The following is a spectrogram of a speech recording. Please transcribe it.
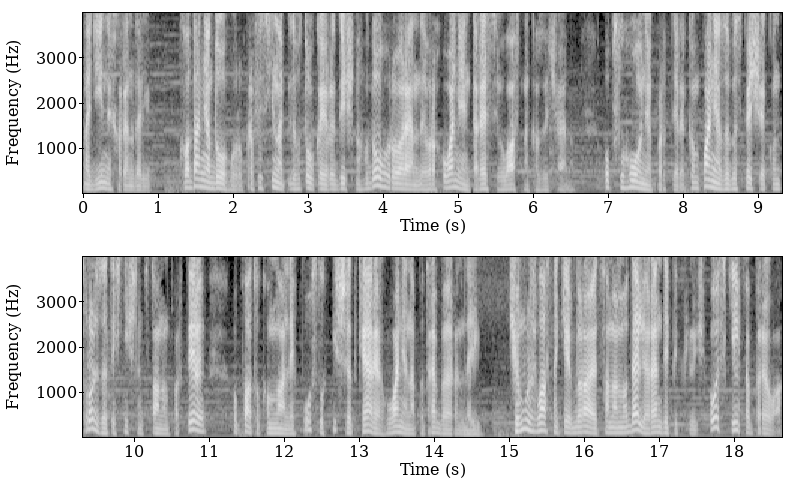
надійних орендарів. Вкладання договору, професійна підготовка юридичного договору оренди, врахування інтересів власника, звичайно. Обслуговування квартири. Компанія забезпечує контроль за технічним станом квартири, оплату комунальних послуг і швидке реагування на потреби орендарів. Чому ж власники обирають саме модель оренди під ключ? Ось кілька переваг.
